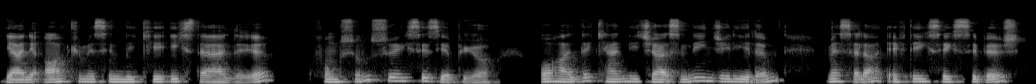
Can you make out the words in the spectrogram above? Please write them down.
Yani A kümesindeki x değerleri fonksiyonu süreksiz yapıyor. O halde kendi içerisinde inceleyelim. Mesela f'de x eksi 1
